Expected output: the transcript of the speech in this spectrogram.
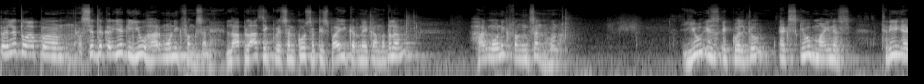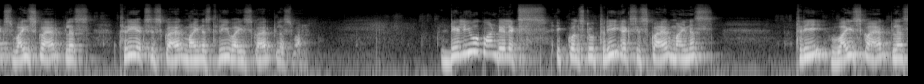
पहले तो आप सिद्ध करिए कि यू हार्मोनिक फंक्शन है लाप्लास इक्वेशन को सेटिस्फाई करने का मतलब हार्मोनिक फंक्शन होना u is equal to x cube minus three x y square plus three x square minus three y square plus one del u upon del x minus to three x square minus three y square plus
